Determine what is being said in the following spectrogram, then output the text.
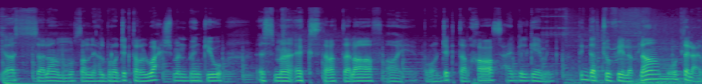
يا سلام وصلني هالبروجيكتر الوحش من BenQ اسمه X 3000 i projector خاص حق ال gaming. تقدر تشوف فيه الأفلام وتلعب.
